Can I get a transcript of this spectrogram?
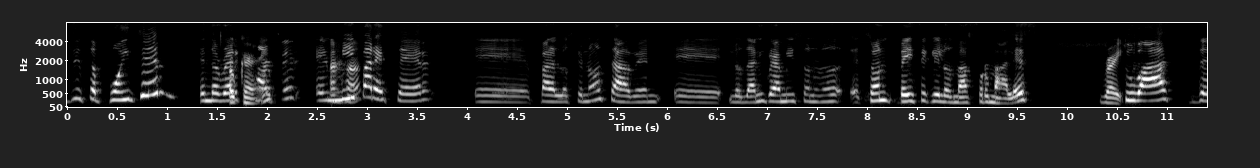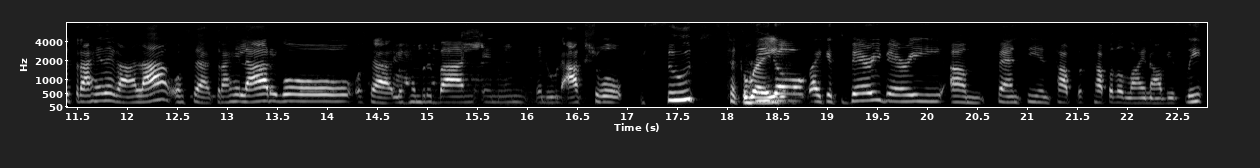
disappointed in the red Okay. carpet. En mi parecer, eh, para los que no saben, eh, los Latin Grammys son, uno, son basically los más formales. Right. Tú vas de traje de gala, o sea, traje largo, o sea, los hombres van en un, en un actual suit, tuxedo, like it's very, very um, fancy and top, top of the line, obviously.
